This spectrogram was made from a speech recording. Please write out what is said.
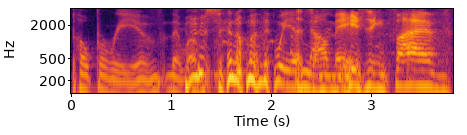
potpourri of the of cinema that we have That's now amazing five.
